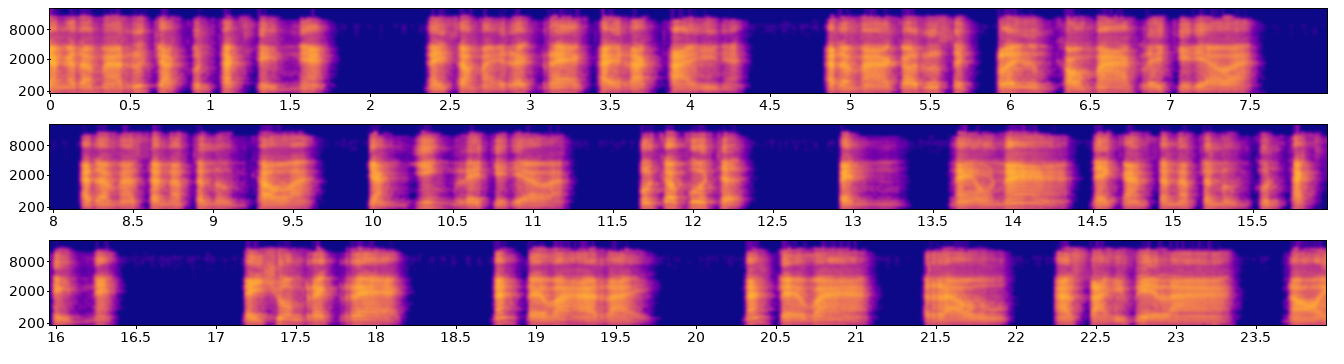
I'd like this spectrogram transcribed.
ย่างอาตมารู้จักคุณทักษิณเนี่ยในสมัยแรกๆไทยรักไทยเนี่ยอาตมาก็รู้สึกปลื้มเขามากเลยทีเดียวอะอาตมาสนับสนุนเขาอะอย่างยิ่งเลยทีเดียวอะพูดก็พูดเถอะเป็นแนวหน้าในการสนับสนุนคุณทักษิณเนี่ยในช่วงแรกๆ นั่นแปลว่าอะไร นั่นแปลว่าเราอาศัยเวลาน้อย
